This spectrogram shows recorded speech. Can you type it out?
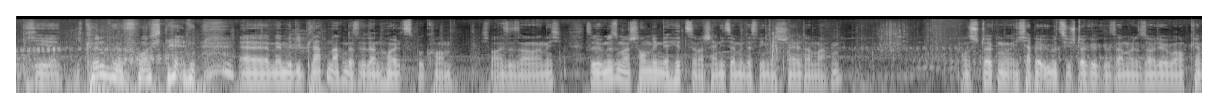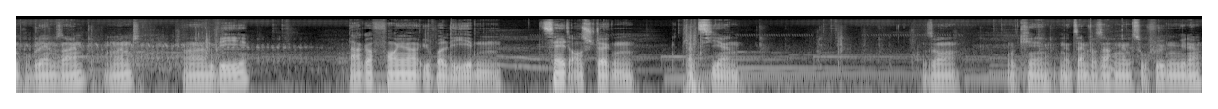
Okay, ich könnte mir vorstellen, äh, wenn wir die platt machen, dass wir dann Holz bekommen. Ich weiß es aber nicht. So, wir müssen mal schauen wegen der Hitze. Wahrscheinlich sollen wir deswegen das Shelter machen. Aus Stöcken. Ich habe ja übelst die Stöcke gesammelt. Das sollte überhaupt kein Problem sein. Moment. Äh, B. Lagerfeuer überleben. Zelt aus Stöcken. Platzieren. So. Okay. Jetzt einfach Sachen hinzufügen wieder.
